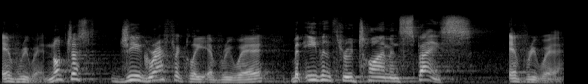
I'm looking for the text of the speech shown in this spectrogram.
Everywhere. Not just geographically everywhere, but even through time and space, everywhere.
